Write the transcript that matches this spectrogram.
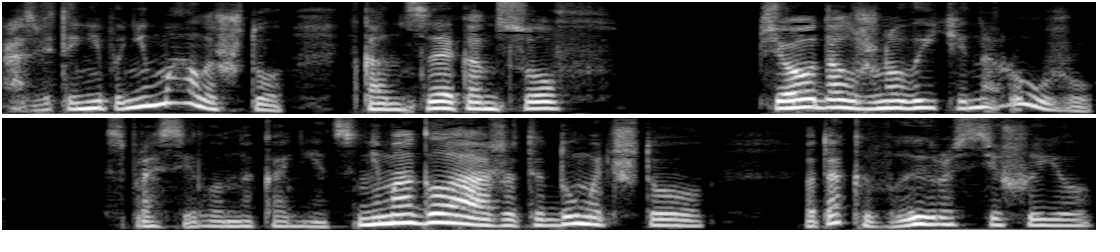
Разве ты не понимала, что, в конце концов, все должно выйти наружу? — спросил он наконец. — Не могла же ты думать, что вот так и вырастешь ее?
